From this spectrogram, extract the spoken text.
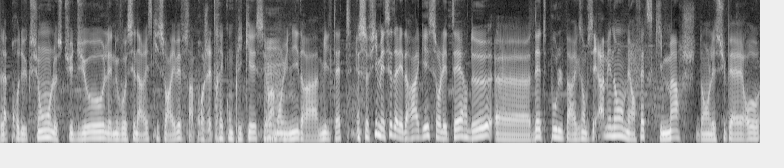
la production, le studio, les nouveaux scénaristes qui sont arrivés. C'est un projet très compliqué, c'est Mhm. vraiment une hydre à mille têtes. Et ce film essaie d'aller draguer sur les terres de euh, Deadpool, par exemple. C'est ah mais non, mais en fait, ce qui marche dans les super-héros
